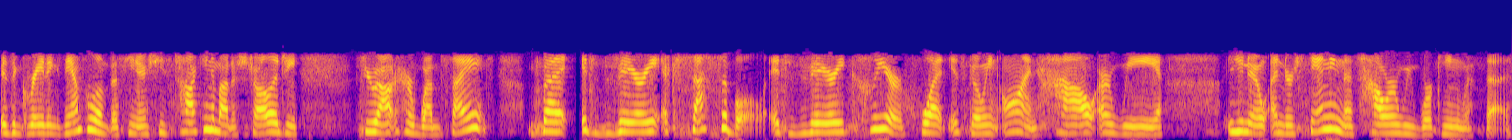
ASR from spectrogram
is a great example of this. You know, she's talking about astrology throughout her website, but it's very accessible. It's very clear what is going on. How are we you know, understanding this, how are we working with this?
